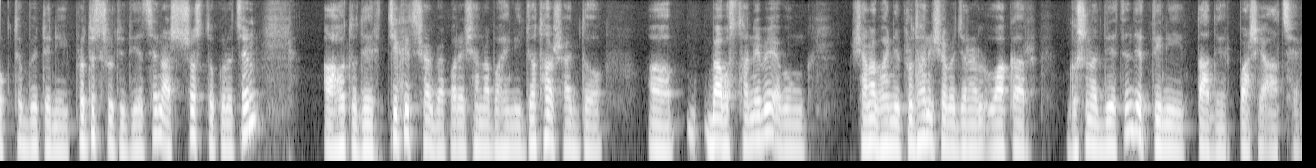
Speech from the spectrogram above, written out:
বক্তব্যে তিনি প্রতিশ্রুতি দিয়েছেন, আশ্বস্ত করেছেন আহতদের চিকিৎসার ব্যাপারে সেনাবাহিনী যথাসাধ্য ব্যবস্থা নেবে এবং সেনাবাহিনীর প্রধান হিসেবে জেনারেল ওয়াকার ঘোষণা দিয়েছেন যে তিনি তাদের পাশে আছেন।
